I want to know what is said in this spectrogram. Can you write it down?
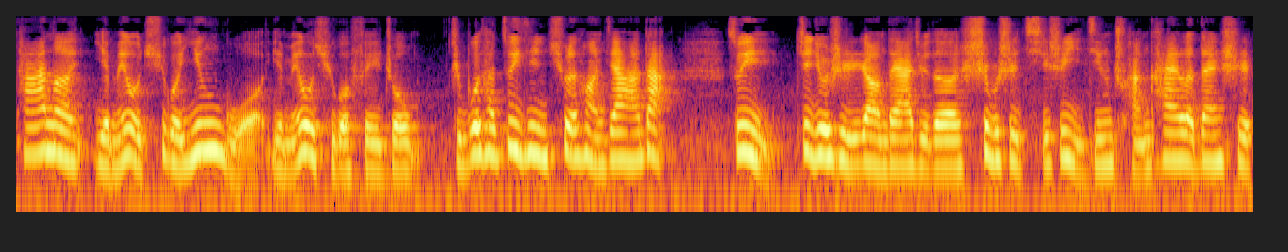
他呢也没有去过英国，也没有去过非洲，只不过他最近去了趟加拿大。所以这就是让大家觉得是不是其实已经传开了，但是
